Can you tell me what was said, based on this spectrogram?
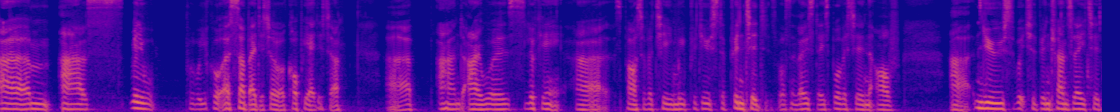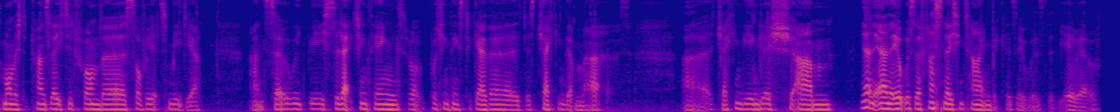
um, as really what you call a sub editor or a copy editor. Uh, and I was looking uh, as part of a team. We produced a printed, it was in those days, bulletin of uh, news which had been translated, monitored, translated from the Soviet media. And so we'd be selecting things, putting things together, just checking them, uh, uh, checking the English. Um, and, and, it was a fascinating time because it was the era of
